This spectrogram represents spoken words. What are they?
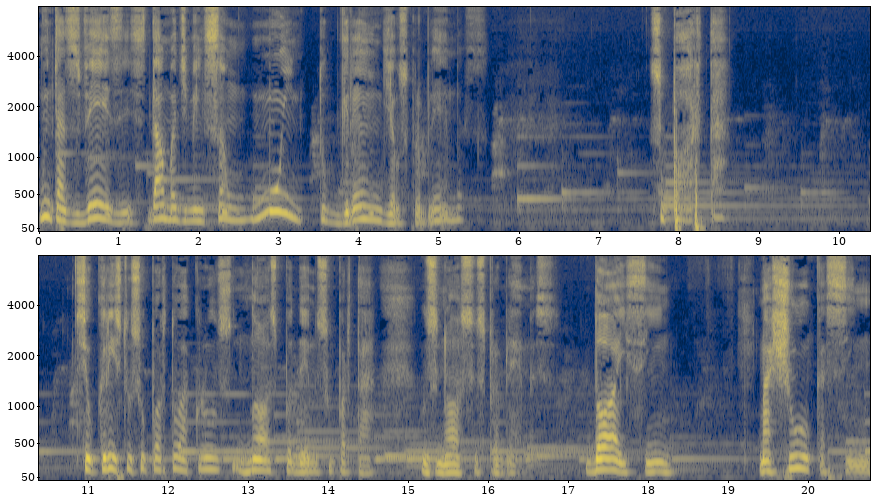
muitas vezes dá uma dimensão muito grande aos problemas. Suporta. Se o Cristo suportou a cruz, nós podemos suportar os nossos problemas. Dói sim, machuca sim,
